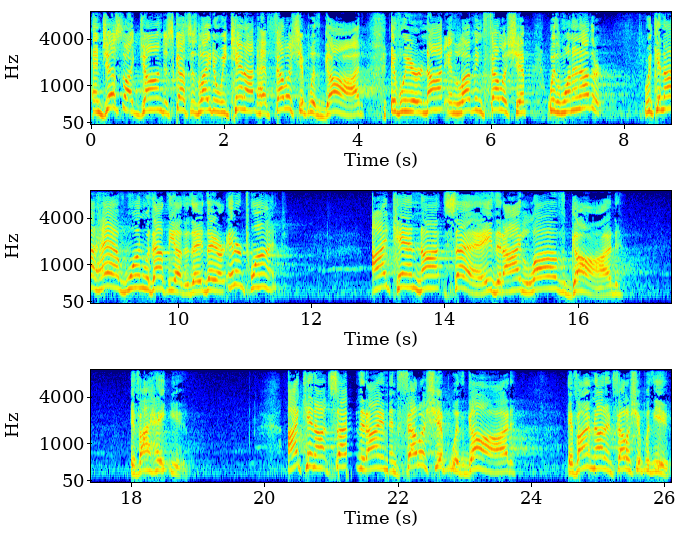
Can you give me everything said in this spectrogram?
And just like John discusses later, we cannot have fellowship with God if we are not in loving fellowship with one another. We cannot have one without the other. They, they are intertwined. I cannot say that I love God if I hate you. I cannot say that I am in fellowship with God if I'm not in fellowship with you.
